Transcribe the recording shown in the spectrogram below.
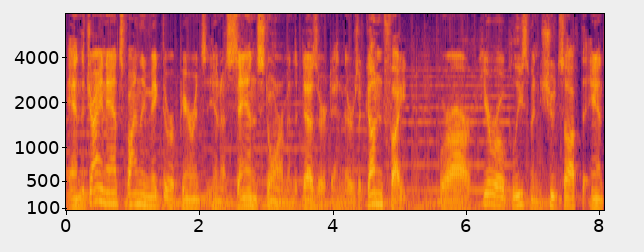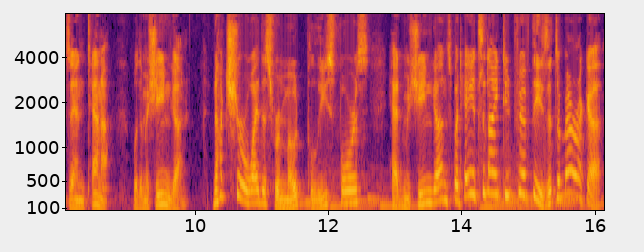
And the giant ants finally make their appearance in a sandstorm in the desert, and there's a gunfight where our hero policeman shoots off the ant's antenna with a machine gun. Not sure why this remote police force had machine guns, but hey, it's the 1950s. It's America.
